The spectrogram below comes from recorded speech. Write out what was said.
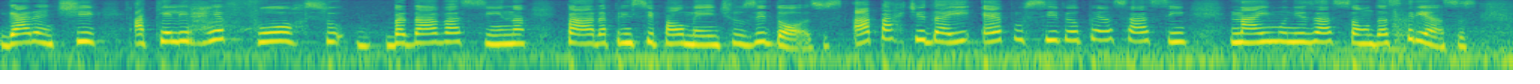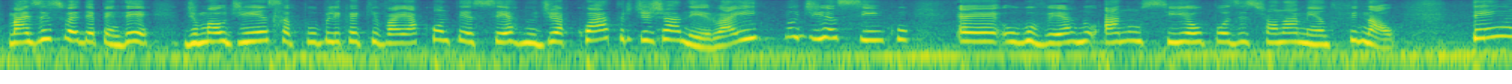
garantir aquele reforço da vacina para principalmente os idosos. A partir daí é possível pensar sim na imunização das crianças, mas isso vai depender de uma audiência pública que vai acontecer no dia 4 de janeiro. Aí, no dia 5, eh, o governo anuncia o posicionamento final tem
